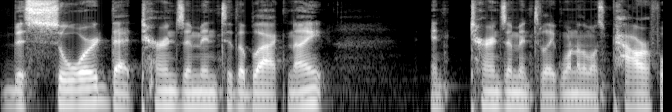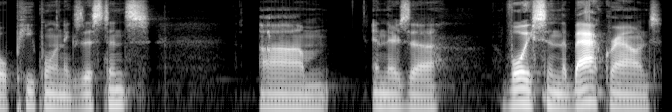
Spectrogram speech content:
the sword that turns him into the black knight and turns him into like one of the most powerful people in existence. Um, and there's a voice in the background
